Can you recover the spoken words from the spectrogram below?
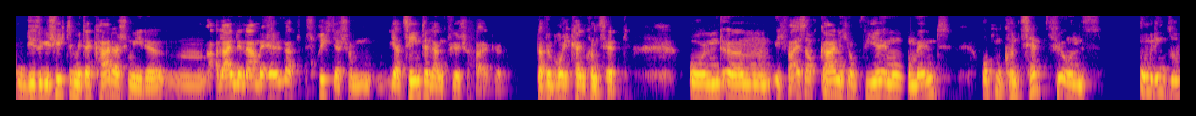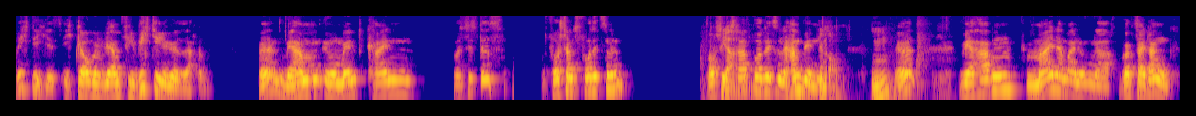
diese Geschichte mit der Kaderschmiede, hm, allein der Name Elgert spricht ja schon jahrzehntelang für Schalke. Dafür brauche ich kein Konzept. Und ähm, ich weiß auch gar nicht, ob wir im Moment, ob ein Konzept für uns unbedingt so wichtig ist. Ich glaube, wir haben viel wichtigere Sachen. Ja? Wir haben im Moment keinen, was ist das? Vorstandsvorsitzenden? Aufsichtsratsvorsitzenden ja. haben wir nicht. Genau. Mhm. Ja? Wir haben meiner Meinung nach, Gott sei Dank,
